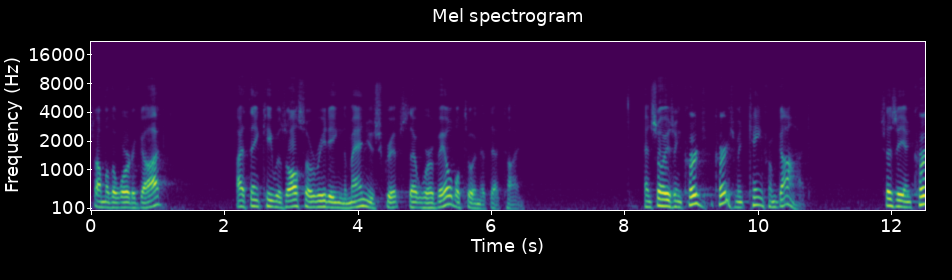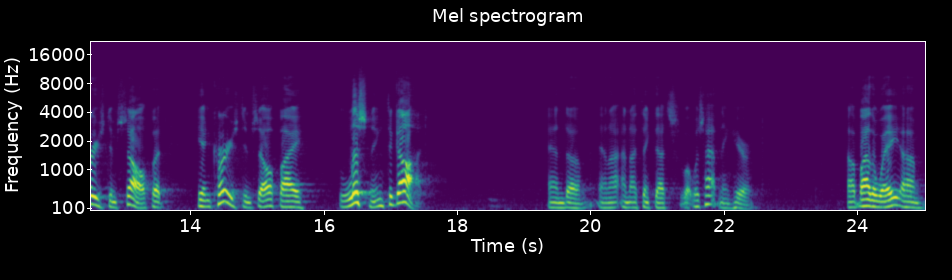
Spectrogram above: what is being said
some of the Word of God, I think he was also reading the manuscripts that were available to him at that time. And so his encourage, encouragement came from God. Says he encouraged himself, but he encouraged himself by listening to God. And, uh, and, I, and I think that's what was happening here. Uh, by the way, um,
